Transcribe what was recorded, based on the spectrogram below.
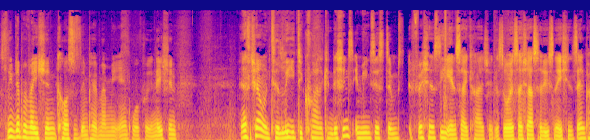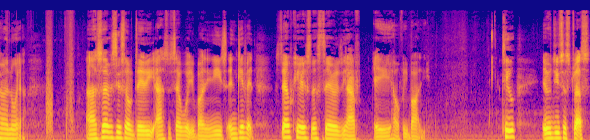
Sleep deprivation causes impaired memory and poor coordination. It's shown to lead to chronic conditions, immune system deficiency, and psychiatric disorders such as hallucinations and paranoia. Uh, service yourself daily, ask yourself what your body needs, and give it. Self care is necessary to have a healthy body. Two, it reduces stress.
